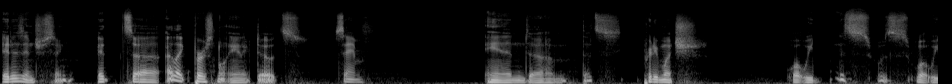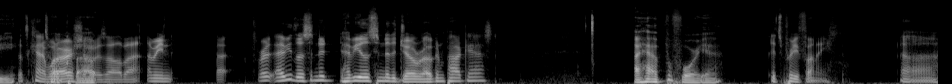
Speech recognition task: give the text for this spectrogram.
It is interesting. It's. Uh, I like personal anecdotes, Same. and um, that's pretty much what we. This was what we. That's kind of what our show is all about. I mean, uh, for, have you listened to Have you listened to the Joe Rogan podcast? I have before. Yeah. It's pretty funny. Uh,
